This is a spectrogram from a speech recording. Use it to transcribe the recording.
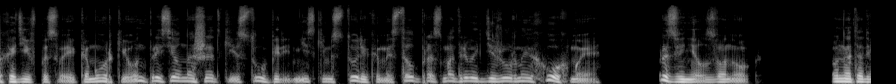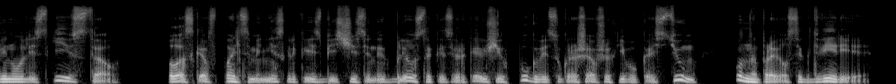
Походив по своей коморке, он присел на шаткий стул перед низким столиком и стал просматривать дежурные хохмы. Прозвенел звонок. Он отодвинул листки и встал. Полоскав пальцами несколько из бесчисленных блесток и сверкающих пуговиц, украшавших его костюм, он направился к двери.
